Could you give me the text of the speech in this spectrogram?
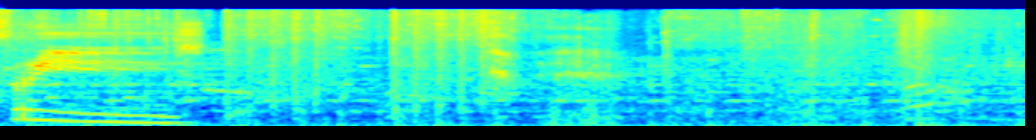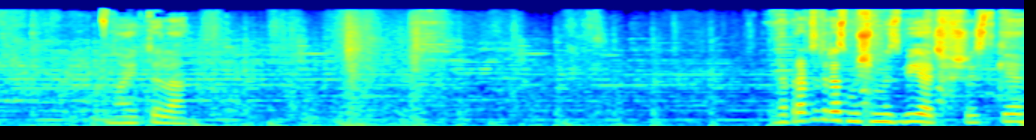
Freeze. No i tyle. Naprawdę teraz musimy zbijać wszystkie.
